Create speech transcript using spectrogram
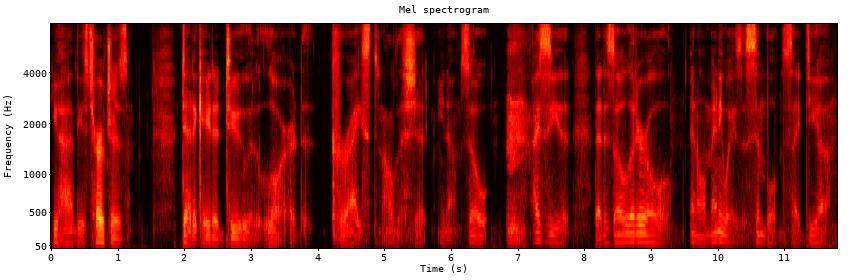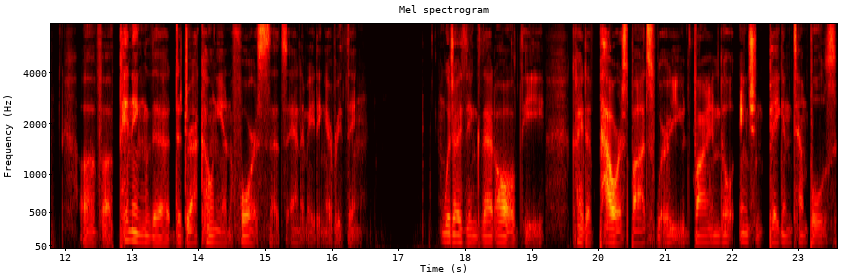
you have these churches dedicated to the Lord Christ and all this shit, you know. So I see it that is a literal, in all many ways, a symbol of this idea of uh, pinning the, the draconian force that's animating everything. Which I think that all the kind of power spots where you'd find the ancient pagan temples,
